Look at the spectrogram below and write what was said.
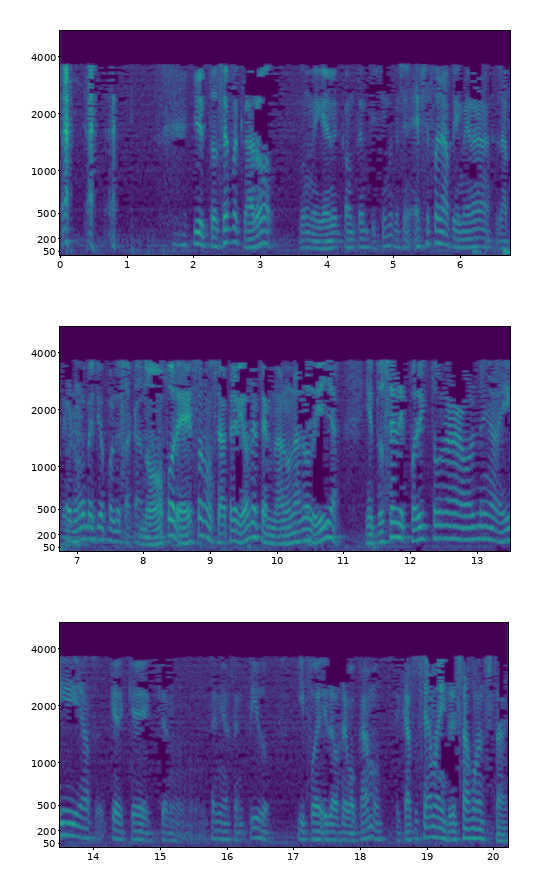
Y entonces pues claro Don Miguel contentísimo. Que ese fue la primera, la Pero no lo metió por desacato. No, por eso no se atrevió, le temblaron las rodillas. Y entonces después dictó una orden ahí que, que, que no tenía sentido y fue y lo revocamos. El caso se llama Ingresa Juan Star.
